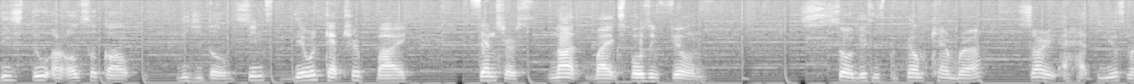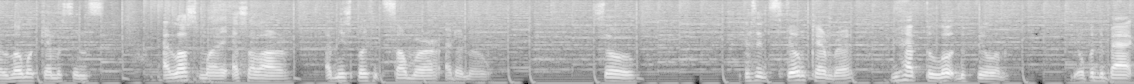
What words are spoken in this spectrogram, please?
These two are also called digital since they were captured by sensors, not by exposing film. So this is the film camera. Sorry, I had to use my Lomo camera since I lost my SLR. I misplaced it somewhere, I don't know. So, because it's film camera, you have to load the film. You open the back,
